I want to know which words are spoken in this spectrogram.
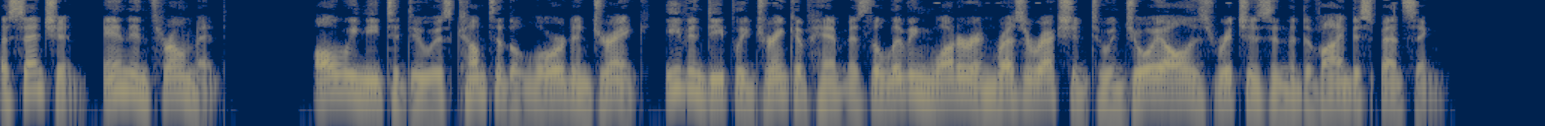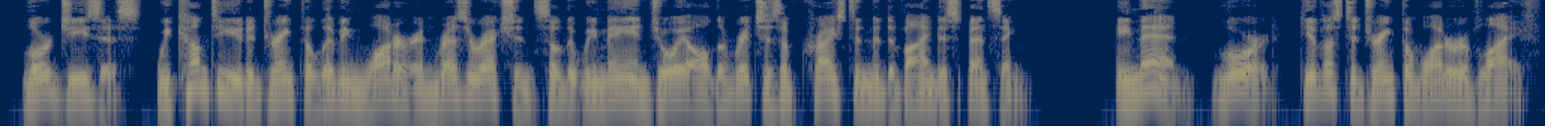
ascension, and enthronement. All we need to do is come to the Lord and drink, even deeply drink of Him as the living water and resurrection to enjoy all His riches in the divine dispensing. Lord Jesus, we come to you to drink the living water and resurrection so that we may enjoy all the riches of Christ in the divine dispensing. Amen, Lord, give us to drink the water of life.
